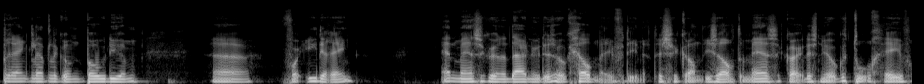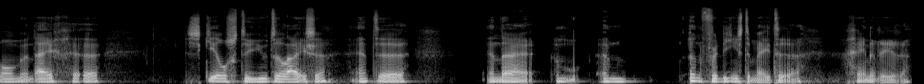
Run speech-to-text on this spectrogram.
brengt letterlijk een podium eh, voor iedereen. En mensen kunnen daar nu dus ook geld mee verdienen. Dus je kan diezelfde mensen, kan je dus nu ook een tool geven om hun eigen eh, skills te utilizen. En, te, en daar een, een, een verdienste mee te genereren.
